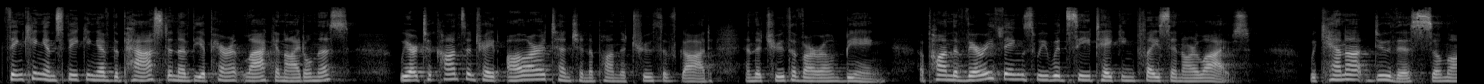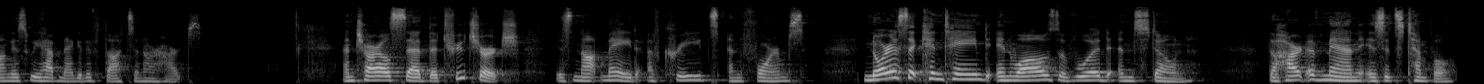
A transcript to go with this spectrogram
thinking and speaking of the past and of the apparent lack and idleness. We are to concentrate all our attention upon the truth of God and the truth of our own being, upon the very things we would see taking place in our lives. We cannot do this so long as we have negative thoughts in our hearts. And Charles said, The true church is not made of creeds and forms, nor is it contained in walls of wood and stone. The heart of man is its temple,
